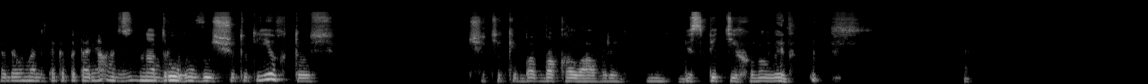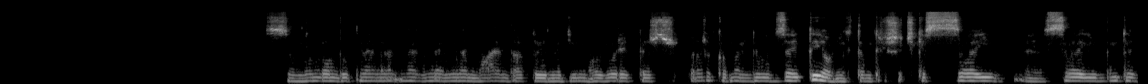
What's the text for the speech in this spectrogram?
Тоді у мене таке питання, а на другу вищу тут є хтось? Чи тільки ба- бакалаври без п'яти хвилин? Все, ну, мабуть, не, не, не, не, немає, да, то іноді говорять, теж рекомендують зайти, а у них там трішечки свої, е, свої буде.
